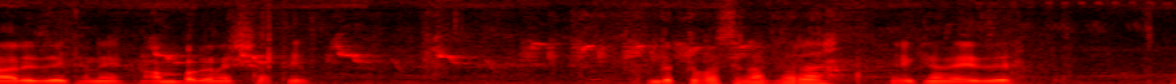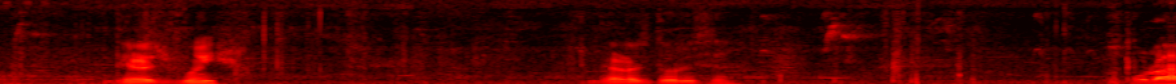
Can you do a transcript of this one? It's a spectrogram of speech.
আর এই যে এখানে আম বাগানের সাথে দেখতে পাচ্ছেন আপনারা? এখানে এই যে ঢেঁড়স ভুঁই ঢেঁড়স ধরেছে। পুরা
